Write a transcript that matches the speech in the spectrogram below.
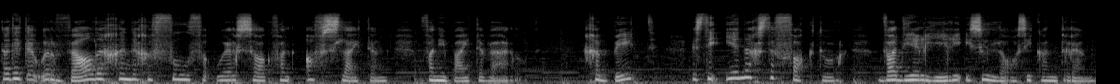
dat dit 'n oorweldigende gevoel veroorsaak van afsluiting van die buitewêreld. Gebed is die enigste faktor wat deur hierdie isolasie kan dring.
